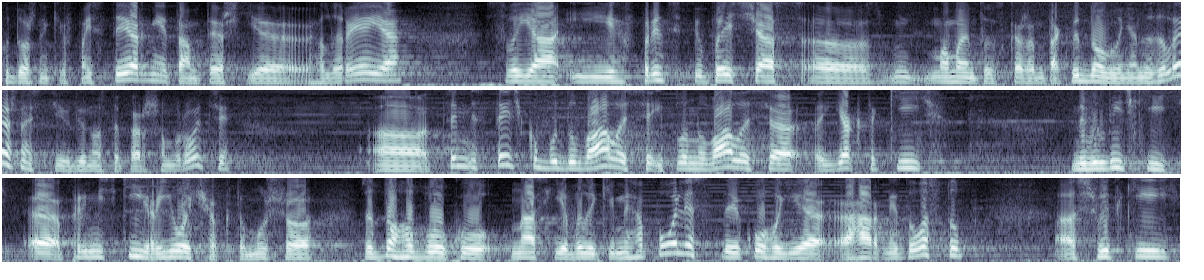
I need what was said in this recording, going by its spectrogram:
художників майстерні, там теж є галерея своя. І, в принципі, весь час е, з моменту, скажімо так, відновлення незалежності в 91-му році. е, Це містечко будувалося і планувалося як такий невеличкий е, приміський райочок, тому що з одного боку у нас є великий мегаполіс, до якого є гарний доступ, е, швидкий,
